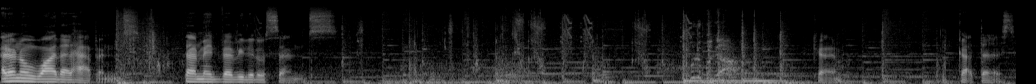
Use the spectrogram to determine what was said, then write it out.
I don't know why that happened. That made very little sense. Okay. Got this.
